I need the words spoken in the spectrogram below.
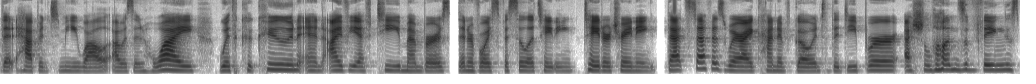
that happened to me while I was in Hawaii with Cocoon and IVFT members, inner voice facilitating tater training. That stuff is where I kind of go into the deeper echelons of things.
